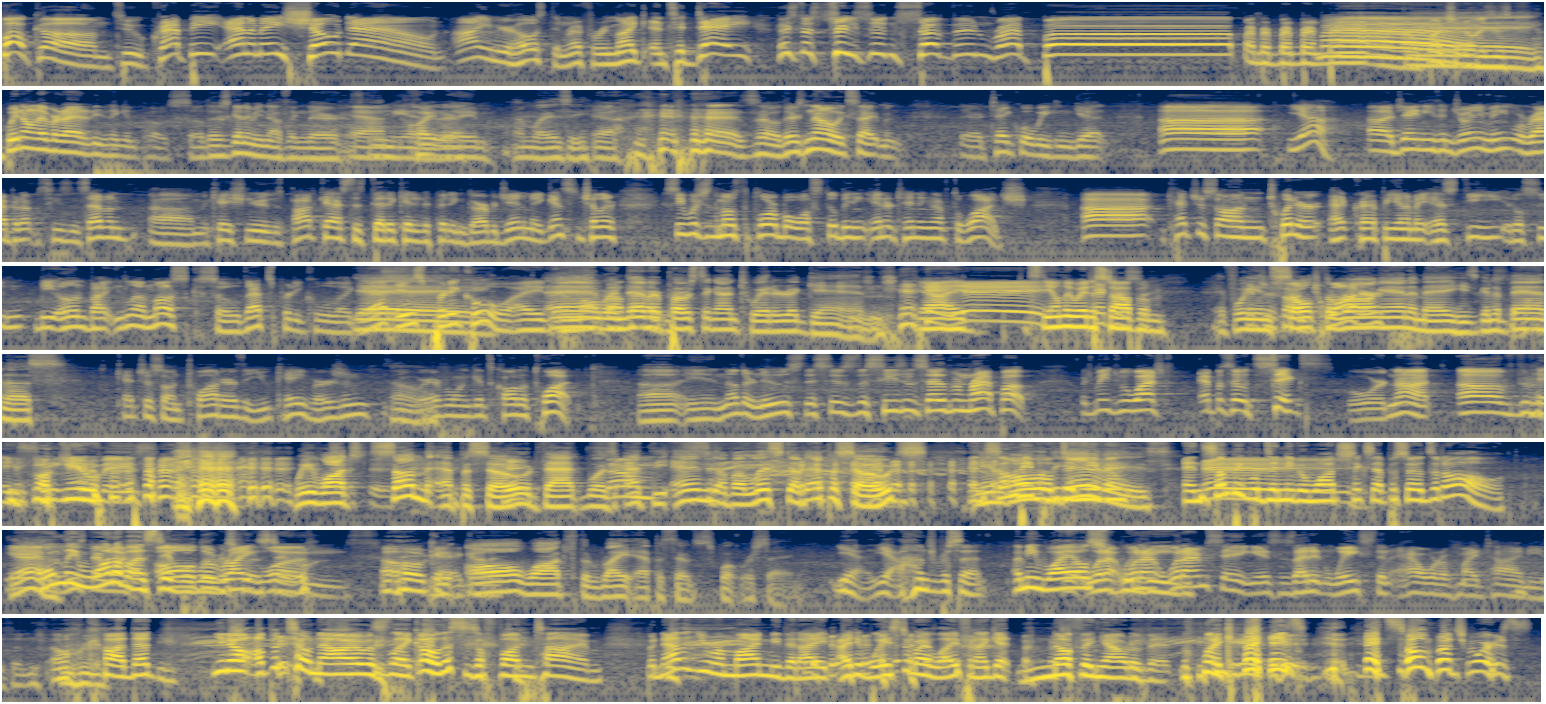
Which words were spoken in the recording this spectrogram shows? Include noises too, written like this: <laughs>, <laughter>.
Welcome to Crappy Anime Showdown. I am your host and referee Mike, and today is the season seven wrap up. A bunch of noises. We don't ever add anything in post, so there's gonna be nothing there. It's Yeah, gonna be quite either. lame. I'm lazy. Yeah. <laughs> so there's no excitement there. Take what we can get. Uh, yeah. Uh, Jay and Ethan joining me. We're wrapping up season seven. Um, in case you're new to this podcast, is dedicated to pitting garbage anime against each other to see which is the most deplorable while still being entertaining enough to watch. Uh, catch us on Twitter at Crappy Anime SD. It'll soon be owned by Elon Musk, so that's pretty cool. I guess. That is pretty cool. I- I'm all and we're about never that. posting on Twitter again. <laughs> Yeah, I- it's the only way to Catch stop us- him. if we Catch us on insult the wrong anime, he's gonna ban us. Catch us on Twatter, the UK version, Oh. where everyone gets called a twat. Uh, in other news, this is the season seven wrap up, which means we watched episode six or not of the remaining fuck you. animes. <laughs> We watched some episode that was Some- at the end of a list of episodes, <laughs> And in some all people of the didn't even- animes. And some people didn't even watch six episodes at all. yeah, at Only one of us did all what we the were right supposed to. ones. <laughs> Oh, okay. We got it. all watched the right episodes. Is what we're saying. Yeah, yeah, hundred percent. I mean, why else What, I, would what, I, we? what I'm saying is, is I didn't waste an hour of my time, Ethan. <laughs> Oh Mm-hmm. God, that you know, up until now I was like, oh, this is a fun time. But now that you remind me that I I did wasted my life and I get nothing out of it, <laughs> like it's, it's so much worse.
